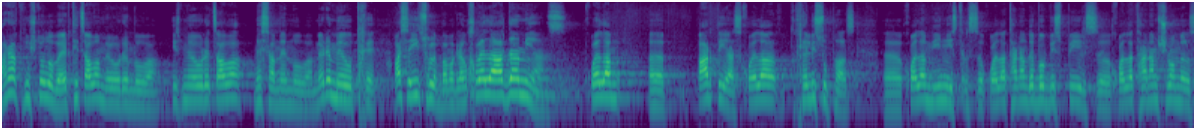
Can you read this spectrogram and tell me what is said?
არ აქვს მნიშვნელობა ერთი წავა მეორე მოვა, ის მეორე წავა მესამე მოვა, მერე მეოთხე, ასე იცვლება, მაგრამ ყველა ადამიანს, ყველა პარტიას, ყველა ხელისუფალს, ყველა მინისტრს, ყველა თანამდებობის პირს, ყველა თანამშრომელს,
